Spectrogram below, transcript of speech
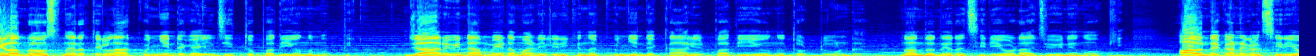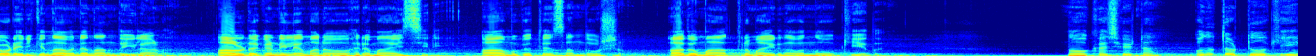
ഇളം റോസ് നിറത്തിലുള്ള ആ കുഞ്ഞിന്റെ കയ്യിൽ ജിത്തു പതിയൊന്ന് മുത്തി. ജാനുവിന്റെ അമ്മയുടെ മടിയിലിരിക്കുന്ന കുഞ്ഞിന്റെ കാലിൽ പതിയെ ഒന്ന് തൊട്ടുകൊണ്ട് നന്ദു നിറച്ചിരിയോടെ അജുവിനെ നോക്കി. അവന്റെ കണ്ണുകൾ ചിരിയോടെ ഇരിക്കുന്ന അവന്റെ നന്ദയിലാണ്. അവളുടെ കണ്ണിലെ മനോഹരമായ ചിരി ആ മുഖത്തെ സന്തോഷം അതുമാത്രമായിരുന്നു അവൻ നോക്കിയത്. നോക്കാ ചേട്ടാ. ഒന്ന് തൊട്ടു നോക്കിയേ.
